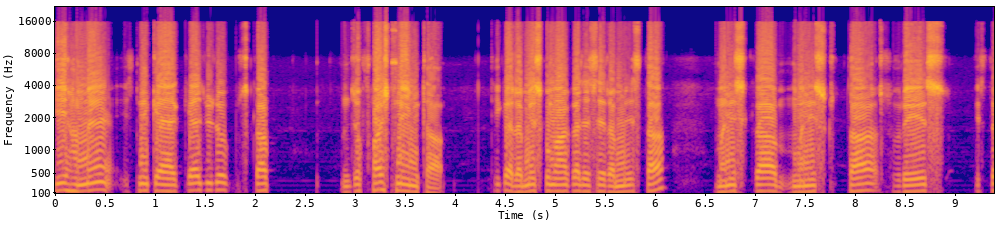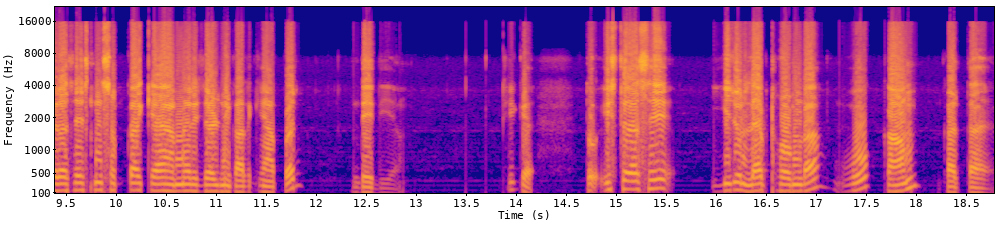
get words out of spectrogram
कि हमें इसने क्या किया, जो जो उसका, जो फ़र्स्ट नेम था, ठीक है, रमेश कुमार का, जैसे रमेश था मनीष का मनीष था सुरेश, इस तरह से इसने सबका क्या है हमें रिज़ल्ट निकाल के यहाँ पर दे दिया। ठीक है? तो इस तरह से ये जो लेफ़्ट फॉर्मूला वो काम करता है।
